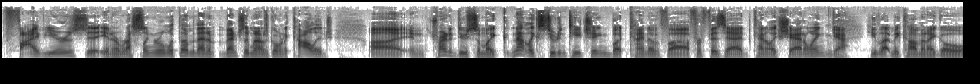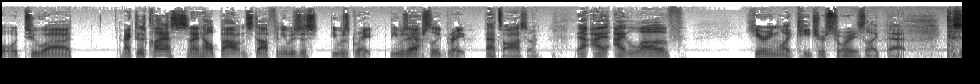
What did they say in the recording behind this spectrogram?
five years in a wrestling room with them, and then eventually when I was going to college. Uh, and trying to do some like not like student teaching, but kind of uh, for phys ed, kind of like shadowing. Yeah. he let me come and I go to uh, back to his class and I'd help out and stuff. And he was just he was great. He was absolutely great. That's awesome. Yeah, I I love hearing like teacher stories like that. Because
